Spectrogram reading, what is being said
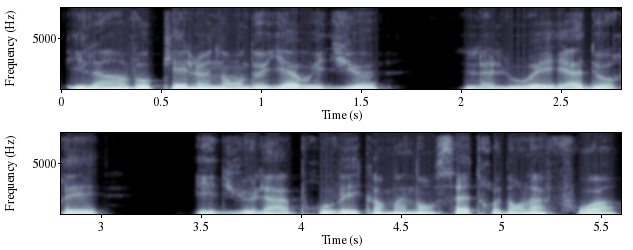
il a invoqué le nom de Yahweh Dieu, l'a loué et adoré, et Dieu l'a approuvé comme un ancêtre dans la foi.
